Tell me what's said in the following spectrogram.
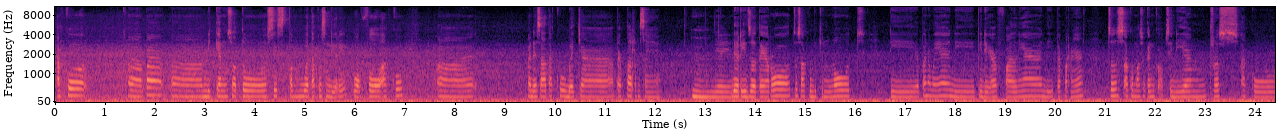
aku eh, apa eh, bikin suatu sistem buat aku sendiri workflow aku eh, pada saat aku baca paper misalnya Hmm, iya iya. dari Zotero terus aku bikin notes di apa namanya di PDF filenya di papernya terus aku masukin ke Obsidian terus aku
